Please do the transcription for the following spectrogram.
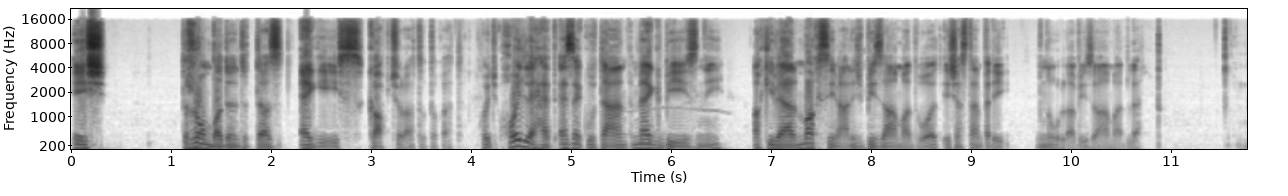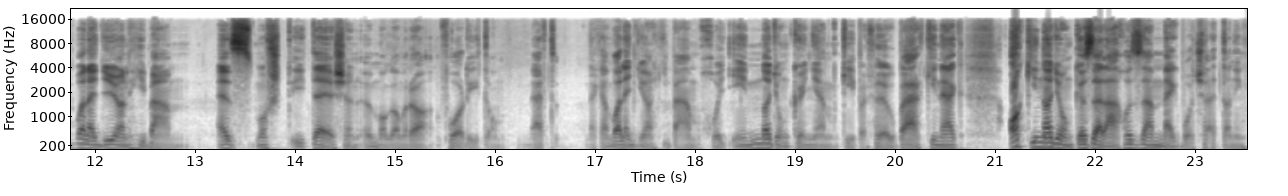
és romba döntötte az egész kapcsolatotokat. Hogy hogy lehet ezek után megbízni, akivel maximális bizalmad volt, és aztán pedig nulla bizalmad lett. van egy olyan hibám, ez most így teljesen önmagamra fordítom, mert nekem van egy olyan hibám, hogy én nagyon könnyen képes vagyok bárkinek, aki nagyon közel áll hozzám megbocsátani.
